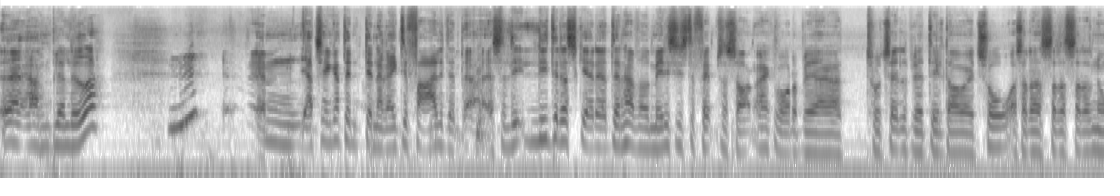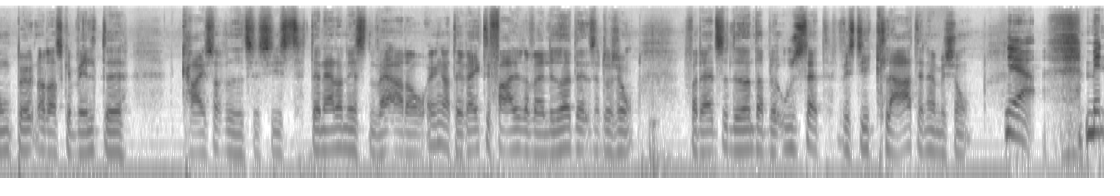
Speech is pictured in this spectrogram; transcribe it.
Øh, at hun bliver leder? Mm. Øhm, jeg tænker, den, den er rigtig farlig, den der. Altså, lige, lige det, der sker der, den har været med de sidste fem sæsoner, ikke? hvor der bliver hotellet bliver delt over i to, og så er der, så er der, så er der nogle bønder, der skal vælte kejseriet til sidst. Den er der næsten hvert år, ikke? og det er rigtig farligt at være leder i den situation, for det er altid lederen, der bliver udsat, hvis de ikke klarer den her mission. Ja, men,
